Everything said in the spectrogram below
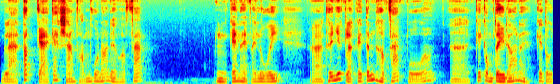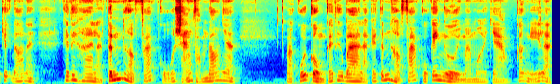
là tất cả các sản phẩm của nó đều hợp pháp. Ừ, cái này phải lưu ý. À, thứ nhất là cái tính hợp pháp của à, cái công ty đó nè cái tổ chức đó nè. Cái thứ hai là tính hợp pháp của sản phẩm đó nha và cuối cùng cái thứ ba là cái tính hợp pháp của cái người mà mời chào. Có nghĩa là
